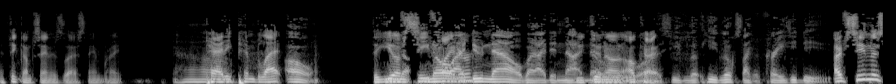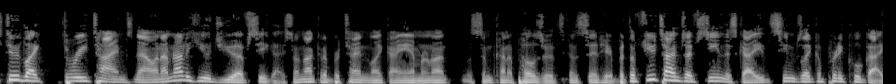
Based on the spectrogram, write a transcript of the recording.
I think I'm saying his last name right. Um, Paddy Pimblett, Oh, the UFC no, no, fighter. I do now, but I did not You know. do not- okay. was. He look, he looks like a crazy dude. I've seen this dude like three times now, and I'm not a huge UFC guy, so I'm not going to pretend like I am. I'm not some kind of poser that's going to sit here. But the few times I've seen this guy, he seems like a pretty cool guy.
